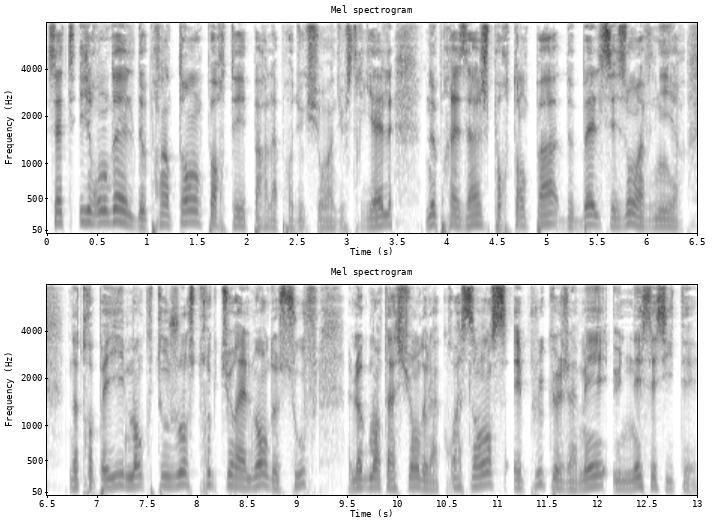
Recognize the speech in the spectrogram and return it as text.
Cette hirondelle de printemps portée par la production industrielle ne présage pourtant pas de belles saisons à venir. Notre pays manque toujours structurellement de souffle, l'augmentation de la croissance est plus que jamais une nécessité.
